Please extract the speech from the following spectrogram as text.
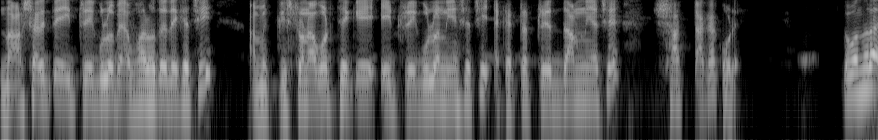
নার্সারিতে এই ট্রেগুলো ব্যবহার হতে দেখেছি। আমি কৃষ্ণনগর থেকে এই ট্রেগুলো নিয়ে এসেছি এক একটা ট্রের দাম নিয়েছে ষাট টাকা করে। তো বন্ধুরা,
